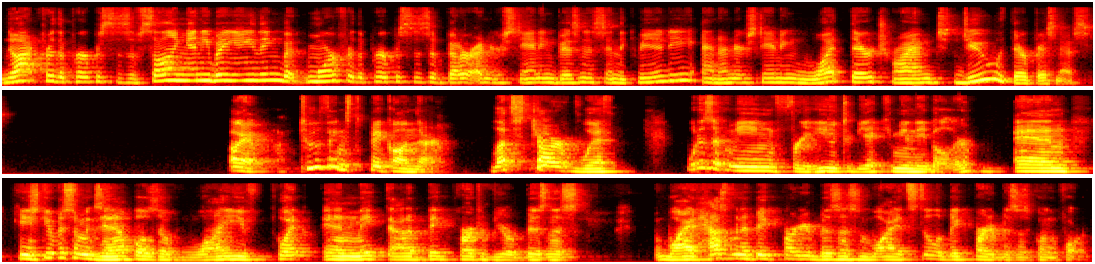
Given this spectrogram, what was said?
not for the purposes of selling anybody anything, but more for the purposes of better understanding business in the community and understanding what they're trying to do with their business. Okay, two things to pick on there. Let's start with what does it mean for you to be a community builder? And can you just give us some examples of why you've put and make that a big part of your business, why it has been a big part of your business, and why it's still a big part of your business going forward?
